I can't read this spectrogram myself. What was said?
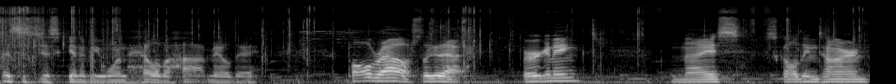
This is just gonna be one hell of a hot mail day. Paul Rausch, look at that. Burgeoning. Nice. Scalding Tarn.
